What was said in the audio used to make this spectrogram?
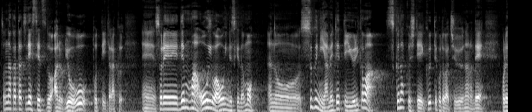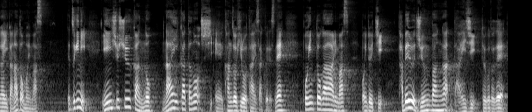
そんな形で節度ある量を取っていただく。えー、それでもまあ多いは多いんですけども、あのー、すぐにやめてっていうよりかは少なくしていくってことが重要なので、これがいいかなと思います。で次に、飲酒習慣のない方の、えー、肝臓疲労対策ですね。ポイントがあります。ポイント1。食べる順番が大事ということで、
